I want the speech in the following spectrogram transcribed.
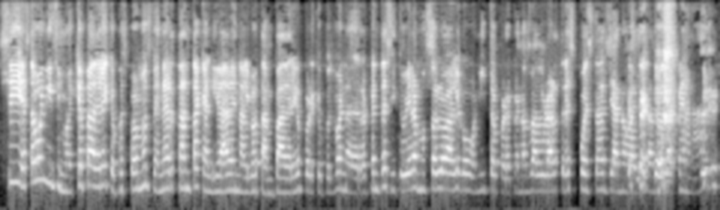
Sí, está buenísimo y qué padre que pues podemos tener tanta calidad en algo tan padre, porque pues bueno, de repente si tuviéramos solo algo bonito, pero que nos va a durar tres puestas, ya no vale tanto la pena.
